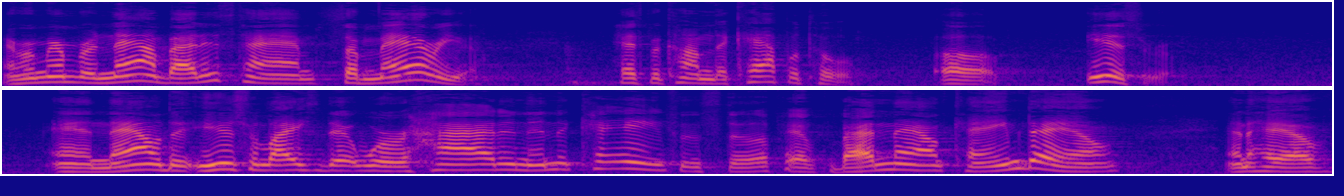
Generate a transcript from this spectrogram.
And remember now, by this time, Samaria has become the capital of Israel. And now the Israelites that were hiding in the caves and stuff have by now came down and have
